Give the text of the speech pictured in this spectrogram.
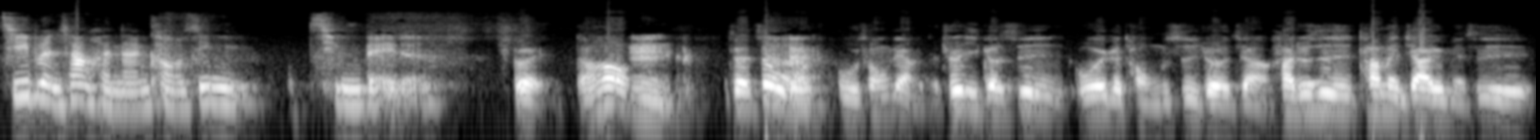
基本上很难考进清北的。对，然后嗯，这这我嗯补充两个，就一个是我有一个同事就是这样，他就是他们家原本是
